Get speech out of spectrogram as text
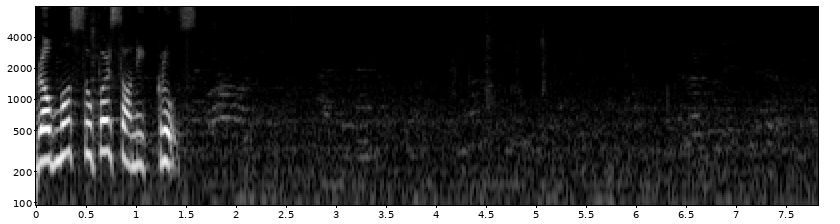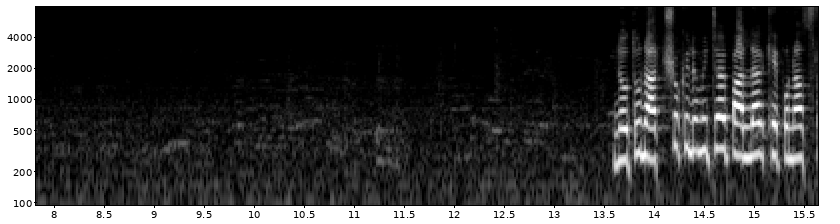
ব্রহ্মোস সুপারসনিক ক্রুজ। নতুন আটশো কিলোমিটার পাল্লার ক্ষেপণাস্ত্র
